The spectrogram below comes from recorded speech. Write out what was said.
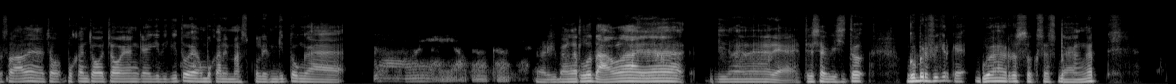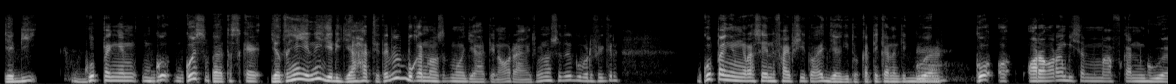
soalnya cowok bukan cowok-cowok yang kayak gitu-gitu, yang bukan yang maskulin gitu nggak. Oh ya ya oke oke oke. Sorry banget lu tau lah ya gimana ya. Terus habis itu gue berpikir kayak gue harus sukses banget. Jadi gue pengen gue gue sebatas kayak jatuhnya ini jadi jahat sih. Tapi bukan maksud mau jahatin orang. Cuman maksudnya gue berpikir gue pengen ngerasain vibes itu aja gitu. Ketika nanti gue Hmm. gue orang-orang bisa memaafkan gue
